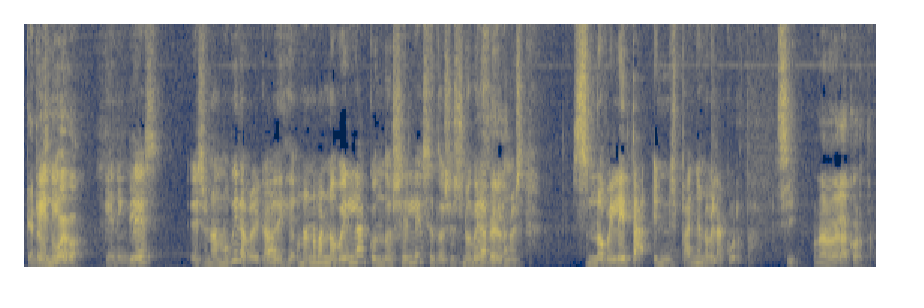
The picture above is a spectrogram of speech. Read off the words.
Que no es nueva. Que en inglés es una movida, porque claro, dice una nueva novela con dos L's, entonces es novela, pero no es, es noveleta en España, novela corta. Sí, una novela corta.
